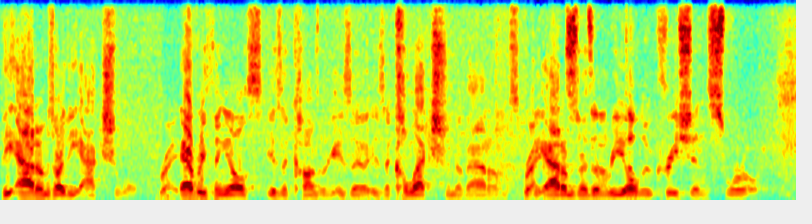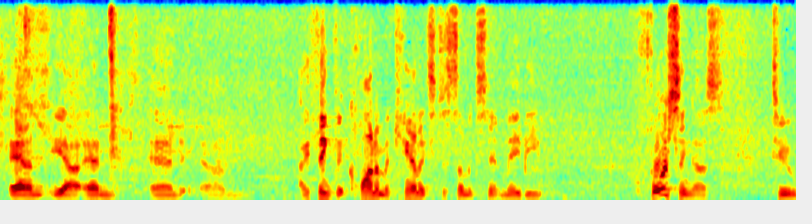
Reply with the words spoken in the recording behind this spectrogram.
The atoms are the actual. Right. Everything else is a congreg- is a is a collection of atoms. But Right. the atoms are the, real. The Lucretian swirl. and yeah, and and um, I think that quantum mechanics, to some extent, may be forcing us to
